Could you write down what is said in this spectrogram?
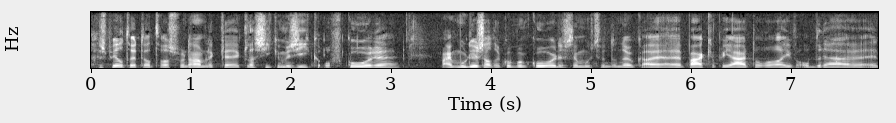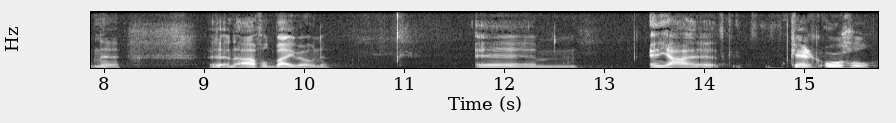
gespeeld werd, dat was voornamelijk klassieke muziek of koren. Mijn moeder zat ook op een koor, dus daar moesten we dan ook eh, een paar keer per jaar toch wel even opdraven en eh, een avond bijwonen. Ehm, en ja, het, kerkorgel.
